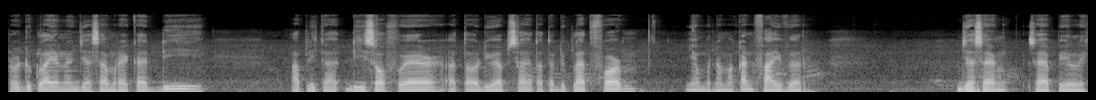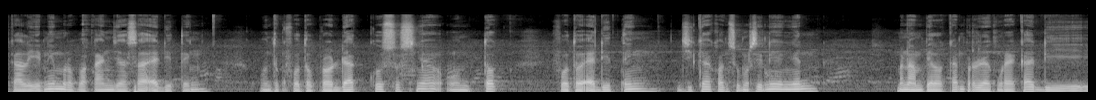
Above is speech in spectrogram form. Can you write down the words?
produk layanan jasa mereka di aplikasi di software atau di website atau di platform yang bernamakan Fiverr. Jasa yang saya pilih kali ini merupakan jasa editing untuk foto produk khususnya untuk foto editing jika konsumer sini ingin menampilkan produk mereka di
